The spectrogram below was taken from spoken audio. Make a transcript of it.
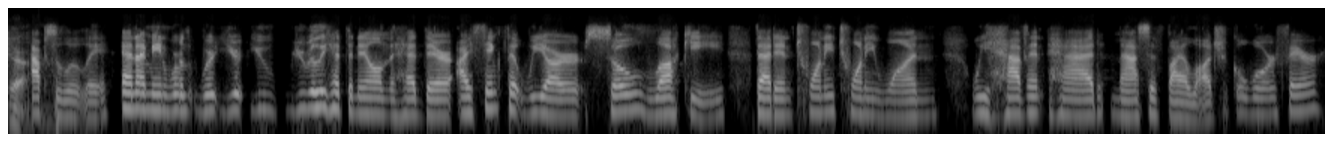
yeah. Absolutely. And i mean we're, we're you you you really hit the nail on the head there. I think that we are so lucky that in 2021 we haven't had massive biological warfare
